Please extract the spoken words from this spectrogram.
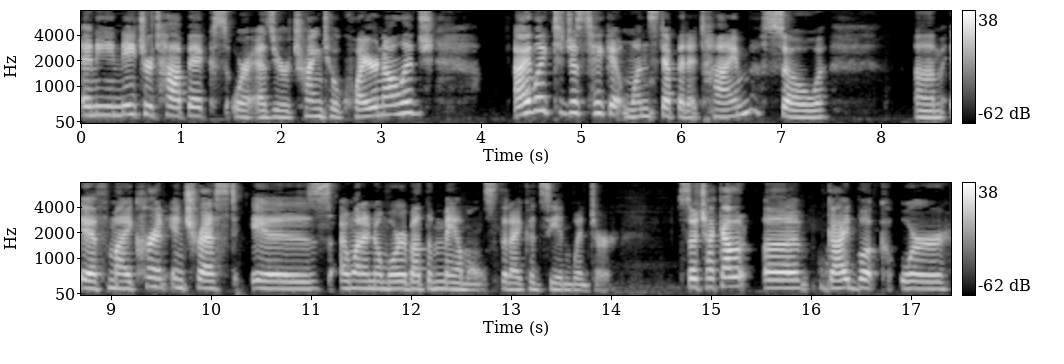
any nature topics or as you're trying to acquire knowledge, I like to just take it one step at a time. So um, if my current interest is, I want to know more about the mammals that I could see in winter. So check out a guidebook or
